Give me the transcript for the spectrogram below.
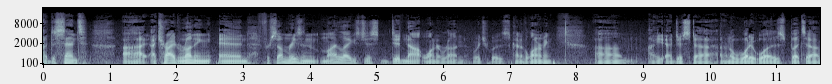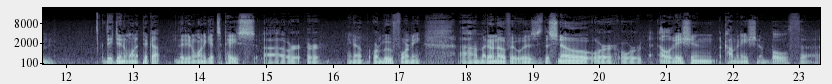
a descent, uh, I tried running, and for some reason my legs just did not want to run, which was kind of alarming. Um, I, I, just uh, I don't know what it was, but um, they didn't want to pick up. They didn't want to get to pace uh, or, or you know, or move for me. Um, I don't know if it was the snow or or elevation, a combination of both, uh,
